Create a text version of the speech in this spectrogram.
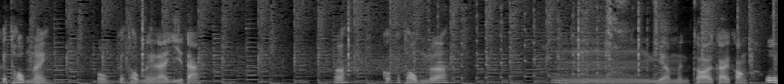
cái thùng này. Ồ cái thùng này là gì ta? À, có cái thùng nữa. Uhm, giờ mình coi coi còn. U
